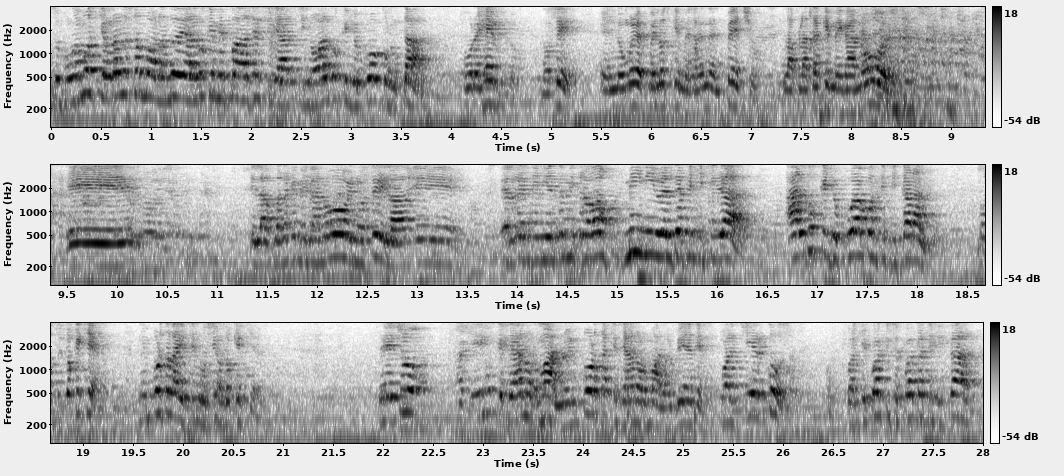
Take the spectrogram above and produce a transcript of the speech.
Supongamos que ahora no estamos hablando de algo que me pase, si- sino algo que yo puedo contar. Por ejemplo, no sé, el número de pelos que me salen en el pecho, la plata que me ganó hoy, eh, la plata que me ganó hoy, no sé, eh, el rendimiento en mi trabajo, mi nivel de felicidad, algo que yo pueda cuantificar algo, no sé, lo que quieras, no importa la distribución, lo que quieras. De hecho, aquí digo que sea normal, no importa que sea normal, olvídense eso, cualquier cosa, cualquier cosa que se pueda cuantificar,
